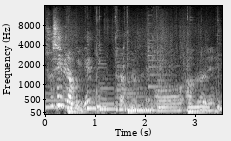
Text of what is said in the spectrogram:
수세미라고 이게? 어, 아 그러네.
